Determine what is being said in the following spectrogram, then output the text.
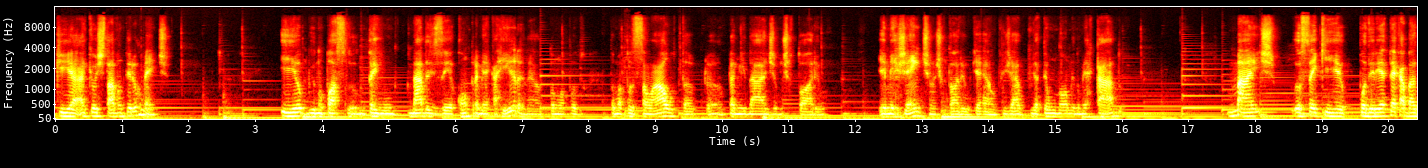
que a que eu estava anteriormente. E eu, eu não posso, não tenho nada a dizer contra a minha carreira, né? Eu tô numa, tô numa posição alta para a minha idade no escritório emergente, um escritório que é, já, já tem um nome no mercado. Mas eu sei que poderia até acabar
